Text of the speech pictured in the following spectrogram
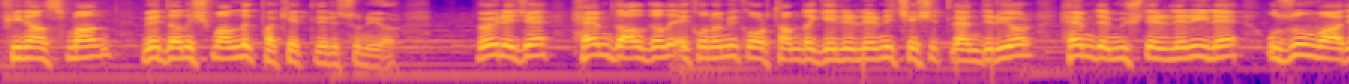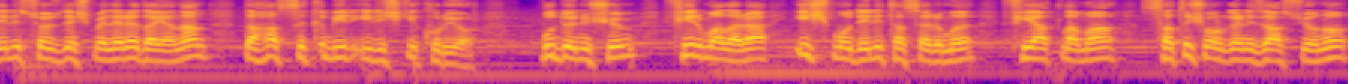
finansman ve danışmanlık paketleri sunuyor. Böylece hem dalgalı ekonomik ortamda gelirlerini çeşitlendiriyor hem de müşterileriyle uzun vadeli sözleşmelere dayanan daha sıkı bir ilişki kuruyor. Bu dönüşüm firmalara iş modeli tasarımı, fiyatlama, satış organizasyonu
